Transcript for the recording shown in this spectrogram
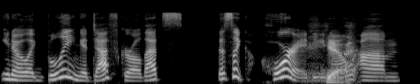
you know, like bullying a deaf girl, that's that's like horrid, you Yeah. know. Um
